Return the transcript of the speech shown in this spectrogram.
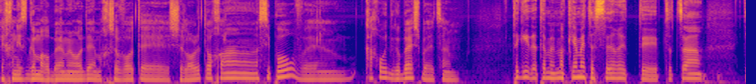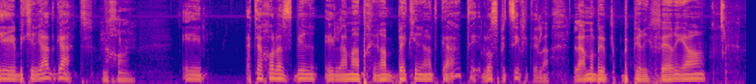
והכניס גם הרבה מאוד אה, מחשבות אה, שלו לתוך הסיפור, וככה הוא התגבש בעצם. תגיד, אתה ממקם את הסרט פצצה בקריית גת. נכון. אתה יכול להסביר למה הבחירה בקריית גת? לא ספציפית, אלא למה בפריפריה? Um,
